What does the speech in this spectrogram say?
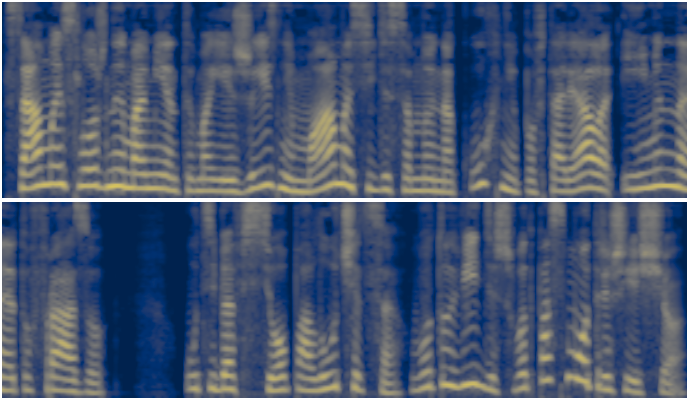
В самые сложные моменты моей жизни мама, сидя со мной на кухне, повторяла именно эту фразу. «У тебя все получится, вот увидишь, вот посмотришь еще».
